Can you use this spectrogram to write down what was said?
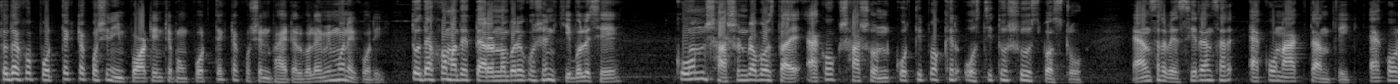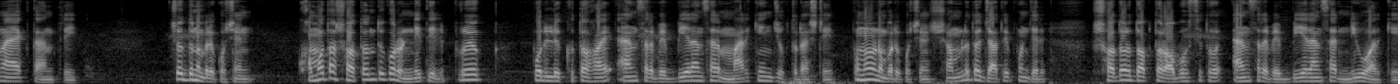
তো দেখো, প্রত্যেকটা কোশ্চেন ইম্পর্টেন্ট এবং প্রত্যেকটা কোশ্চেন ভাইটাল বলে আমি মনে করি। তো দেখো, আমাদের তেরো নম্বরের কোশ্চেন কি বলেছে? কোন শাসন ব্যবস্থায় একক শাসন কর্তৃপক্ষের অস্তিত্ব সুস্পষ্ট? অ্যান্সার হবে সের অ্যান্সার একনায়কতান্ত্রিক একনায়কতান্ত্রিক চোদ্দ নম্বরের কোশ্চেন ক্ষমতা স্বতন্ত্রকরণ নীতির প্রয়োগ পরিলক্ষিত হয়। অ্যান্সার হবে বিয়ের অ্যান্সার মার্কিন যুক্তরাষ্ট্রে। পনেরো নম্বরের কোশ্চেন সম্মিলিত জাতিপুঞ্জের সদর দপ্তর অবস্থিত। অ্যান্সার হবে বিয়ের অ্যান্সার নিউ ইয়র্কে।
